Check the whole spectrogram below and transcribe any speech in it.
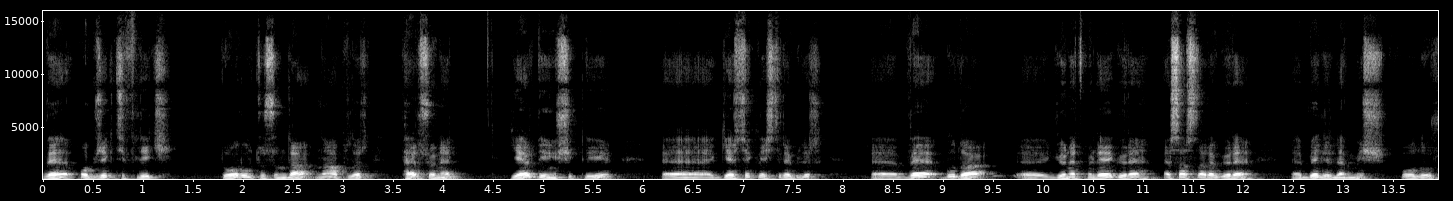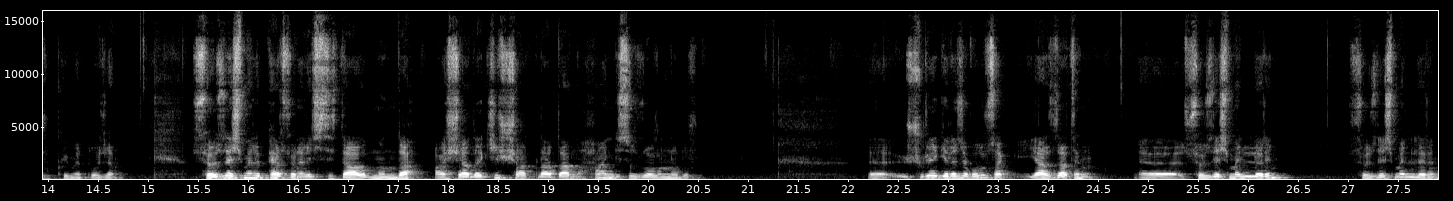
ve objektiflik doğrultusunda ne yapılır? Personel yer değişikliği e, gerçekleştirebilir e, ve bu da e, yönetmeliğe göre, esaslara göre e, belirlenmiş olur kıymetli hocam. Sözleşmeli personel istihdamında aşağıdaki şartlardan hangisi zorunludur? E, şuraya gelecek olursak ya zaten e, sözleşmelilerin sözleşmelilerin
